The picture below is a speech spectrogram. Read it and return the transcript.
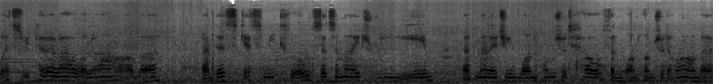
let's repair our armor, and this gets me closer to my dream of managing 100 health and 100 armor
